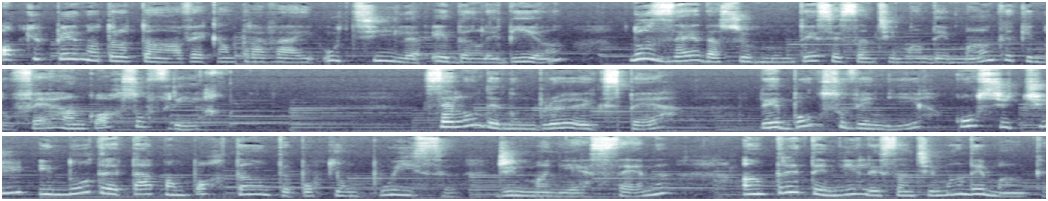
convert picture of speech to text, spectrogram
occuper notre temps avec un travail utile et dans les biens nous aide à surmonter ces sentiments de manque qui nous font encore souffrir. Selon de nombreux experts, les bons souvenirs constituent une autre étape importante pour qu'on puisse, d'une manière saine, entretenir les sentiments de manque.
